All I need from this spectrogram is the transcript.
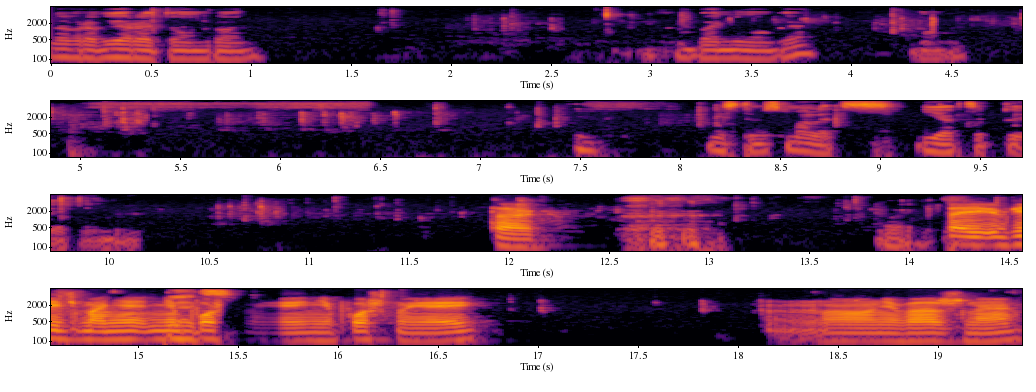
Dobra, biorę tą broń. Chyba nie mogę. Mogę. Jestem smalec i akceptuję tę grę. Tak. Oj. Tutaj wiedźma, nie, nie Lec. płoszmy jej, nie płoszmy jej. No, nieważne.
